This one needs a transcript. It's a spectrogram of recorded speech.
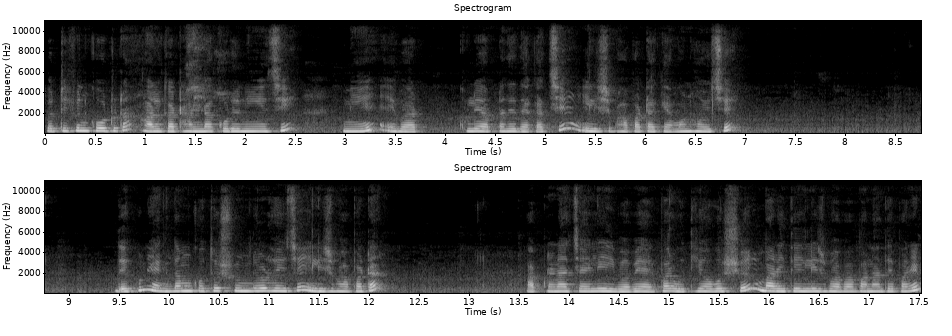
তো টিফিন কৌটোটা হালকা ঠান্ডা করে নিয়েছি, নিয়ে এবার খুলে আপনাদের দেখাচ্ছি ইলিশ ভাপাটা কেমন হয়েছে। দেখুন একদম কত সুন্দর হয়েছে ইলিশ ভাপাটা। আপনারা চাইলে এইভাবে একবার অতি অবশ্যই বাড়িতে ইলিশ ভাপা বানাতে পারেন।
